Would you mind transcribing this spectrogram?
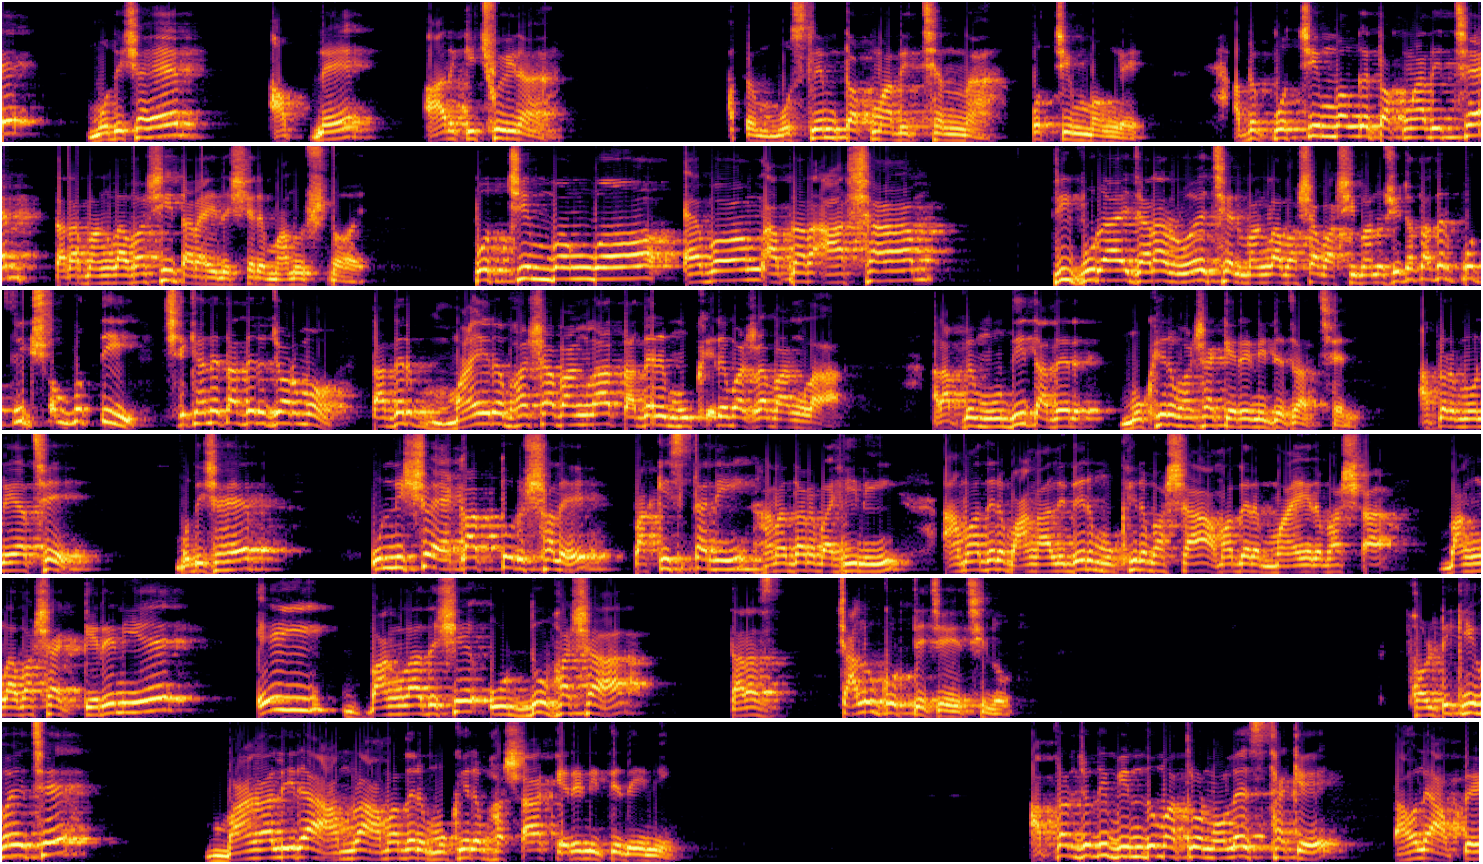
মোদি সাহেব, আপনি আর কিছুই না। আপনি মুসলিম তকমা দিচ্ছেন না পশ্চিমবঙ্গে। আপনি পশ্চিমবঙ্গে তকমা দিচ্ছেন, তারা বাংলাভাষী, তারা এই দেশের মানুষ নয়। পশ্চিমবঙ্গ এবং আপনার আসাম, ত্রিপুরায় যারা রয়েছেন বাংলা ভাষাভাষী মানুষ, এটা তাদের পৈতৃক সম্পত্তি। সেখানে তাদের জন্ম, তাদের মায়ের ভাষা বাংলা, তাদের মুখের ভাষা বাংলা। আর আপনি মোদি তাদের মুখের ভাষা কেড়ে নিতে চাচ্ছেন। আপনার মনে আছে? মোদি সাহেব উনিশশো একাত্তর সালে পাকিস্তানি হানাদার বাহিনী আমাদের বাঙালিদের মুখের ভাষা, আমাদের মায়ের ভাষা, বাংলা ভাষা কেড়ে নিয়ে এই বাংলাদেশে উর্দু ভাষা তারা চালু করতে চেয়েছিল। ফলটি কি হয়েছে? বাঙালিরা আমরা আমাদের মুখের ভাষা কেড়ে নিতে দেইনি। আপনার যদি বিন্দু মাত্র নলেজ থাকে তাহলে আপনি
